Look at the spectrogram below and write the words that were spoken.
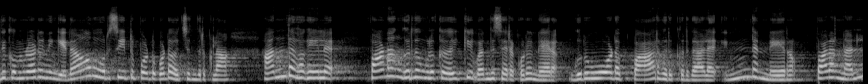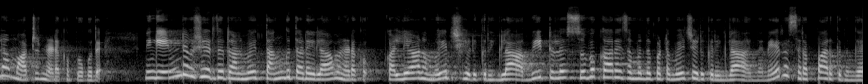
இதுக்கு முன்னாடி நீங்கள் ஏதாவது ஒரு சீட்டு போட்டு கூட வச்சுருந்துருக்கலாம். அந்த வகையில் பணங்கிறது உங்களுக்கு கைக்கு வந்து சேரக்கூடிய நேரம். குருவோட பார்வை இருக்கிறதால இந்த நேரம் பல நல்ல மாற்றம் நடக்க போகுது. நீங்கள் எந்த விஷயம் எடுத்துட்டாலுமே தங்கு தடை இல்லாமல் நடக்கும். கல்யாண முயற்சி எடுக்கிறீங்களா? வீட்டில் சுபகாரியம் சம்மந்தப்பட்ட முயற்சி எடுக்கிறீங்களா? இந்த நேரம் சிறப்பாக இருக்குதுங்க.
